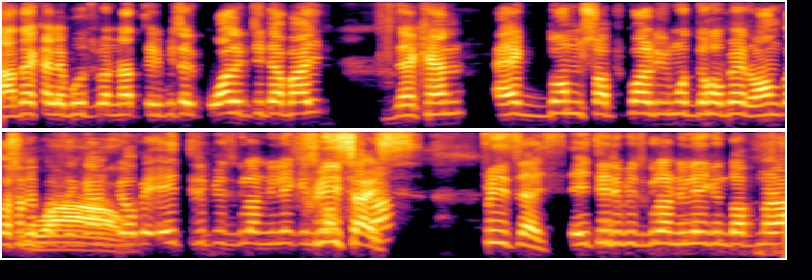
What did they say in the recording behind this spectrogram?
না দেখালে বুঝবেন না। থ্রি পিসের কোয়ালিটিটা ভাই দেখেন একদম সফট কোয়ালিটির মধ্যে হবে রং কষানোর. গ্যারান্টি হবে। এই থ্রি পিসগুলো নিলে কিন্তু ফ্রি সাইজ ফ্রি সাইজ এই থ্রি পিসগুলো নিলেই কিন্তু আপনারা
